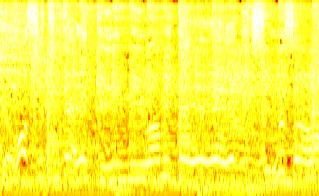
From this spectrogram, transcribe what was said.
教室で君を見てすぐさま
